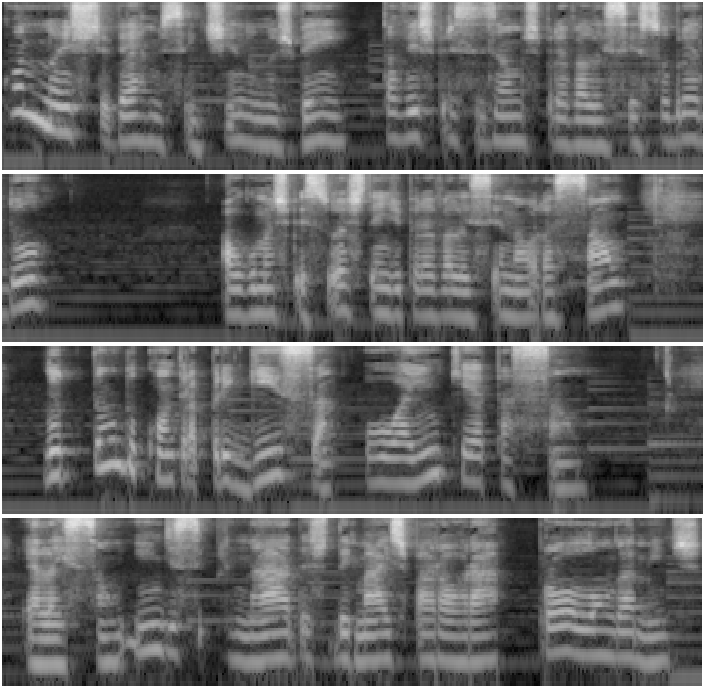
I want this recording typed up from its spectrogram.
Quando não estivermos sentindo-nos bem, talvez precisamos prevalecer sobre a dor Algumas pessoas têm de prevalecer na oração, lutando contra a preguiça ou a inquietação. Elas são indisciplinadas demais para orar prolongamente,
